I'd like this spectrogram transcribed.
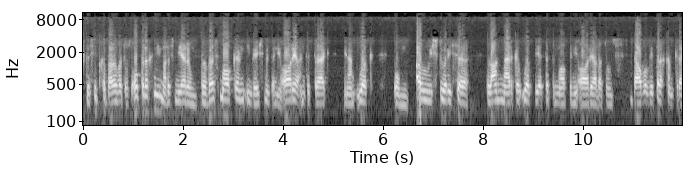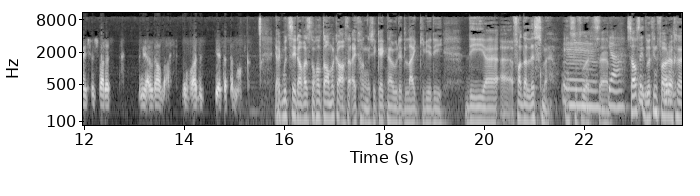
spesifiek geboue wat ons oprig nie, maar dit is meer om bewusmaking, investment in die area in te trek en dan ook om ou historiese landmerke ook beter te maak in die area dat ons Delwel weer terug kan kry soos wat dit in die ou dae was of wat dit beter te maak. Ja, ek moet sê daar was nogal taamlike agteruitgang as jy kyk nou hoe dit lyk, jy weet die die uh, uh vandalisme ensovoorts. Mm, uh, ja. Selfs net dood eenvoudige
